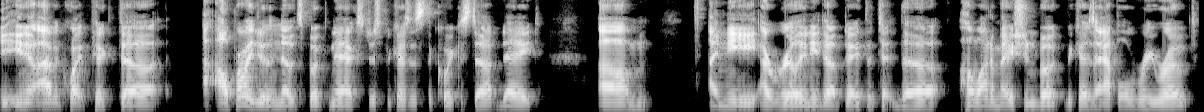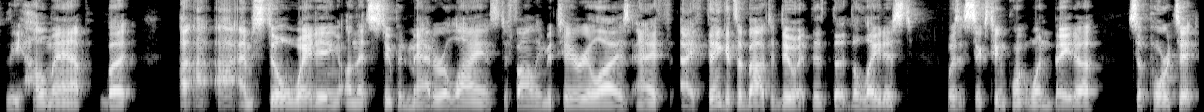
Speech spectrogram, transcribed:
you, you, know, I haven't quite picked, uh, I'll probably do the notes book next just because it's the quickest to update. Um, I need, I really need to update the t- the home automation book because Apple rewrote the Home app, but I, I, am still waiting on that stupid Matter alliance to finally materialize, and I, th- I think it's about to do it. The, the, the latest was it 16.1 beta supports it,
